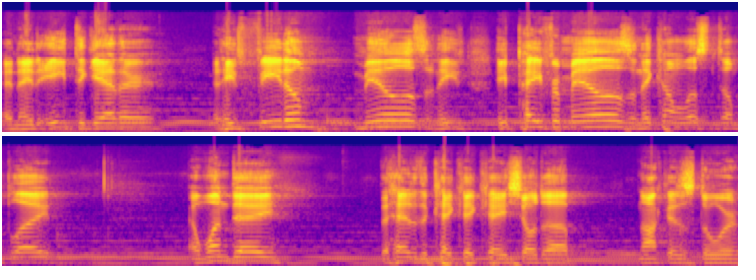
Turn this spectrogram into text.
And they'd eat together. And he'd feed them meals and he'd, he'd pay for meals. And they come and listen to him play. And one day, the head of the KKK showed up, knocked at his door,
